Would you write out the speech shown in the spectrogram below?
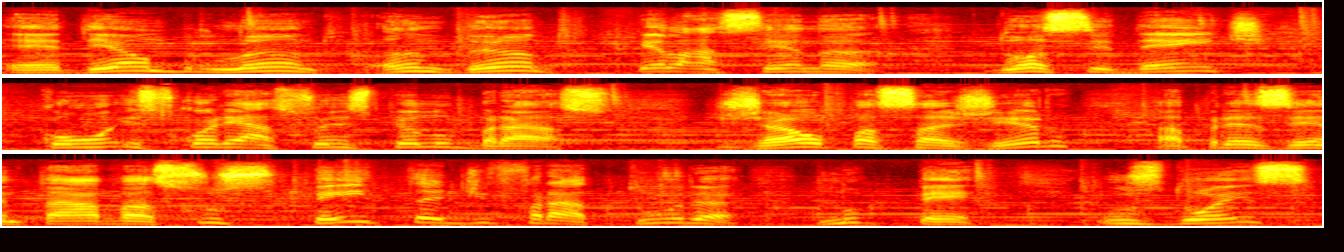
é, deambulando, andando pela cena do acidente com escoriações pelo braço. Já o passageiro apresentava suspeita de fratura no pé. Os dois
